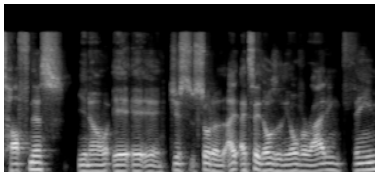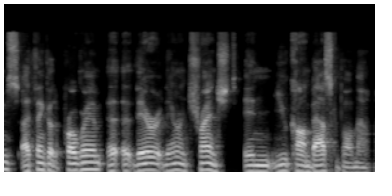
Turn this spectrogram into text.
toughness. You know, it, it, just sort of I, would say those are the overriding themes. I think of the program. Uh, uh they're they're entrenched in UConn basketball now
